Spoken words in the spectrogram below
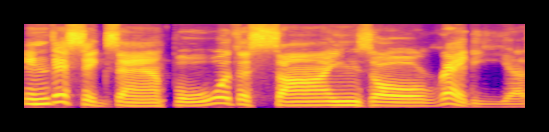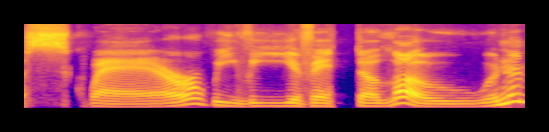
in this example, the sine's already a square. We leave it alone.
